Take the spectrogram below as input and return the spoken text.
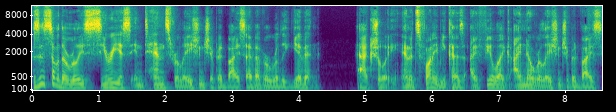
this is some of the really serious, intense relationship advice I've ever really given, actually. And it's funny because I feel like I know relationship advice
